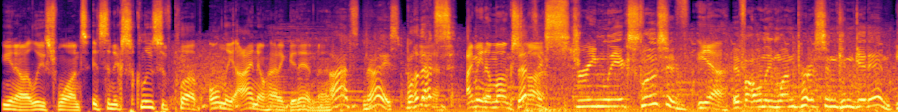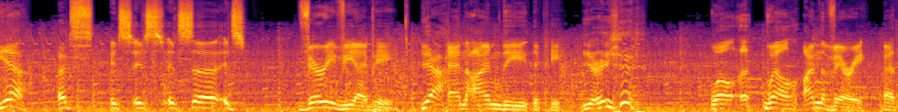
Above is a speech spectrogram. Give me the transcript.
you know, at least once. It's an exclusive club. Only I know how to get in, man. That's nice. Well, that's I mean, amongst that's us. extremely exclusive. yeah. If only one person can get in. Yeah. That's It's it's it's uh it's very VIP. yeah. And I'm the the P. you're you're, Well, uh, well, I'm the very at,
